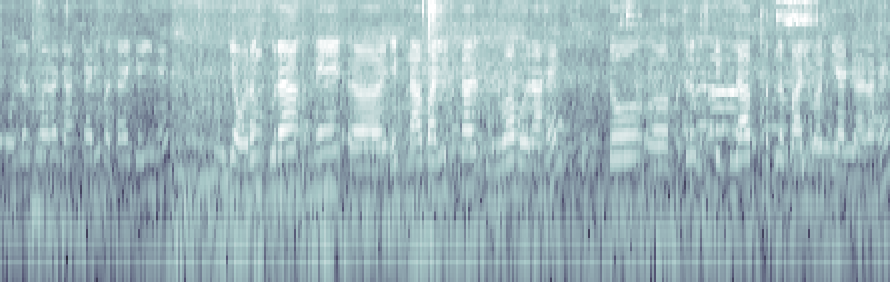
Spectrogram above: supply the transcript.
सोलर द्वारा जानकारी बताई गई है कि औरंगपुरा में एक नाबालिग का विवाह हो रहा है। तो मतलब उसके खिलाफ मतलब बाल विवाह किया जा रहा है।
